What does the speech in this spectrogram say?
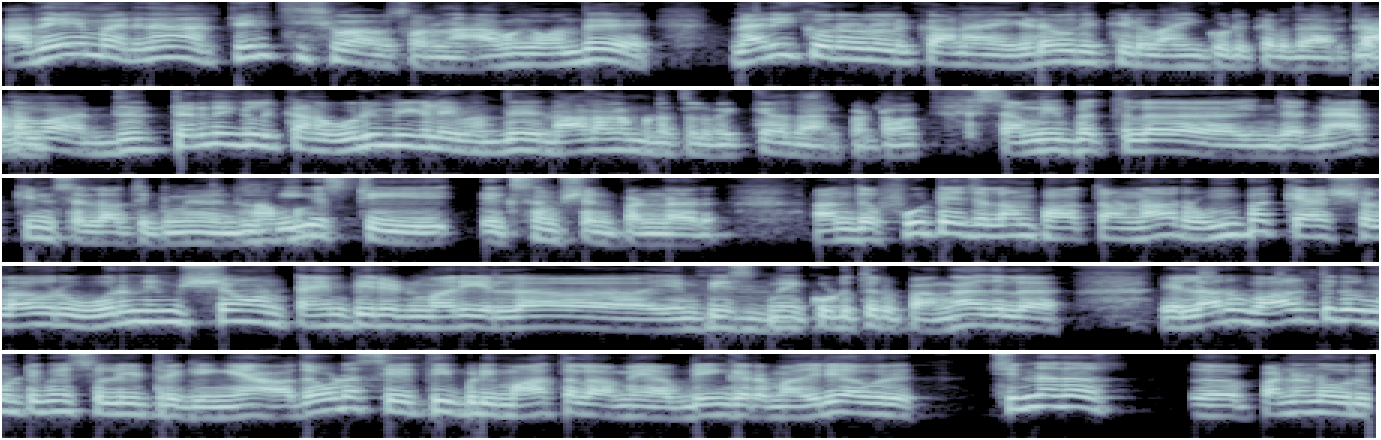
அதே மாதிரி தான் திருச்சி சிவாவை சொல்லலாம். அவங்க வந்து நரிக்குறவர்களுக்கான இடஒதுக்கீடு வாங்கி கொடுக்கறதா இருக்கட்டும். நலவா- தி- திருநங்கைகளுக்கான உரிமைகளை வந்து நாடாளுமன்றத்தில் வைக்கிறதா இருக்கட்டும். சமீபத்துல இந்த நாப்கின்ஸ் எல்லாத்துக்குமே வந்து ஜிஎஸ்டி எக்ஸம்ஷன் பண்ணாரு. அந்த ஃபுட்டேஜ் எல்லாம் பார்த்தோம்னா ரொம்ப கேஷுவலா ஒரு ஒரு நிமிஷம் டைம் பீரியட் மாதிரி எல்லா எம்பிஸ்க்குமே கொடுத்துருப்பாங்க. அதுல எல்லாரும் வாழ்த்துக்கள் மட்டுமே சொல்லிட்டு இருக்கீங்க. அதோட சேர்த்து இப்படி மாத்தலாமே அப்படிங்கிற மாதிரி அவர் சின்னதா அஹ், பண்ணன ஒரு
